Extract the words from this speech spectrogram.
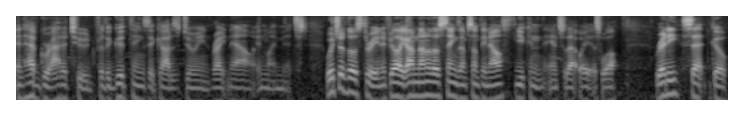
and have gratitude for the good things that God is doing right now in my midst. Which of those three? And if you're like, I'm none of those things, I'm something else, you can answer that way as well. Ready, set, go.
